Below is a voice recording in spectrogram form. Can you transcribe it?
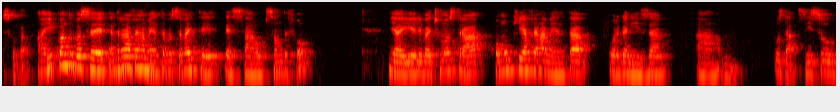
Desculpa. Aí, quando você entra na ferramenta, você vai ter essa opção default. E aí, ele vai te mostrar como que a ferramenta organiza um, os dados. Isso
